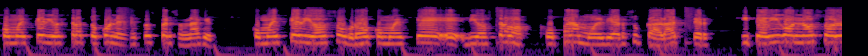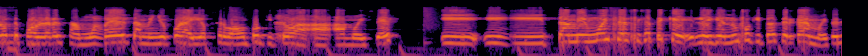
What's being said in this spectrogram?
Cómo es que Dios trató con estos personajes, cómo es que Dios sobró, cómo es que eh, Dios trabajó para moldear su carácter. Y te digo, no solo te puedo hablar de Samuel, también yo por ahí observaba un poquito a, a Moisés, y, y, también Moisés, fíjate que leyendo un poquito acerca de Moisés,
